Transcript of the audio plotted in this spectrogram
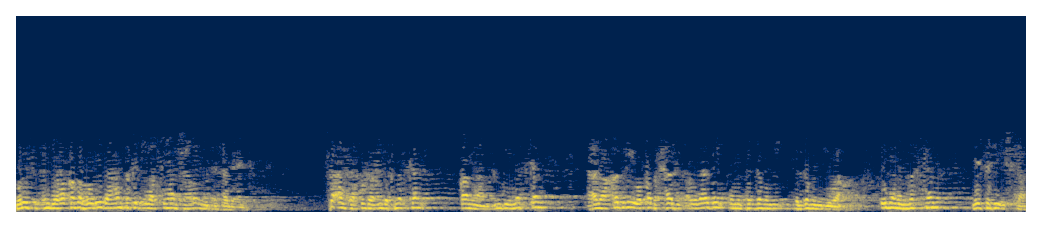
وليست عندي رقبة وأريد أن أنتقل إلى صيام شهرين متتابعين. سألت قلت عندك مسكن؟ قال نعم عندي مسكن على قدري وقدر حاجة أولادي ومن تلزمني جواء إذن المسكن ليس فيه إشكال.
